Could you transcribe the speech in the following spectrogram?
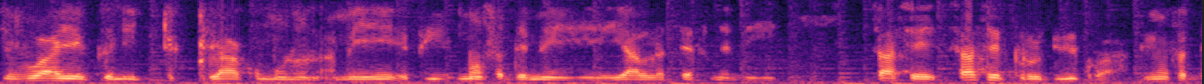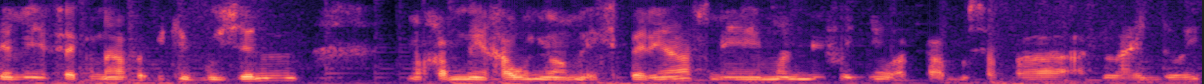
je voyais que ni Duc laa ko mënoon amee et fa demee yàlla def na ni ça c'est ça c'est produit quoi. Bi ma fa demee fekk naa fa équipe bu jeune ñoo xam ne xaw ñoo am expérience mais man mi fa ñëw ak Pape Ndoye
